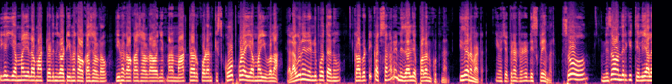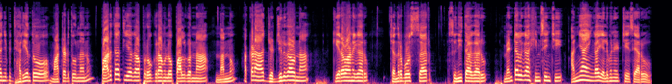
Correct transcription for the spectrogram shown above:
ఇక ఈ అమ్మాయి ఇలా మాట్లాడింది కాబట్టి ఈమెకు అవకాశాలు రావు. ఈమెకు అవకాశాలు రావు అని చెప్పి మనం మాట్లాడుకోవడానికి స్కోప్ కూడా ఈ అమ్మాయి ఇవ్వాల. ఎలాగో నేను వెళ్ళిపోతాను. కాబట్టి ఖచ్చితంగా నేను నిజాలు చెప్పాలనుకుంటున్నాను. ఇదనమాట ఈమె చెప్పినటువంటి డిస్క్లైమర్ సో నిజం అందరికీ తెలియాలని చెప్పి ధైర్యంతో మాట్లాడుతూ ఉన్నాను. పాడతా తీయగా ప్రోగ్రాంలో పాల్గొన్న నన్ను అక్కడ జడ్జిలుగా ఉన్న కీరవాణి గారు చంద్రబోస్ సార్ సునీత గారు మెంటల్గా హింసించి అన్యాయంగా ఎలిమినేట్ చేశారు.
